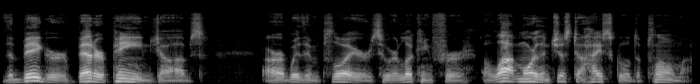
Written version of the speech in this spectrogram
The bigger, better paying jobs are with employers who are looking for a lot more than just a high school diploma.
